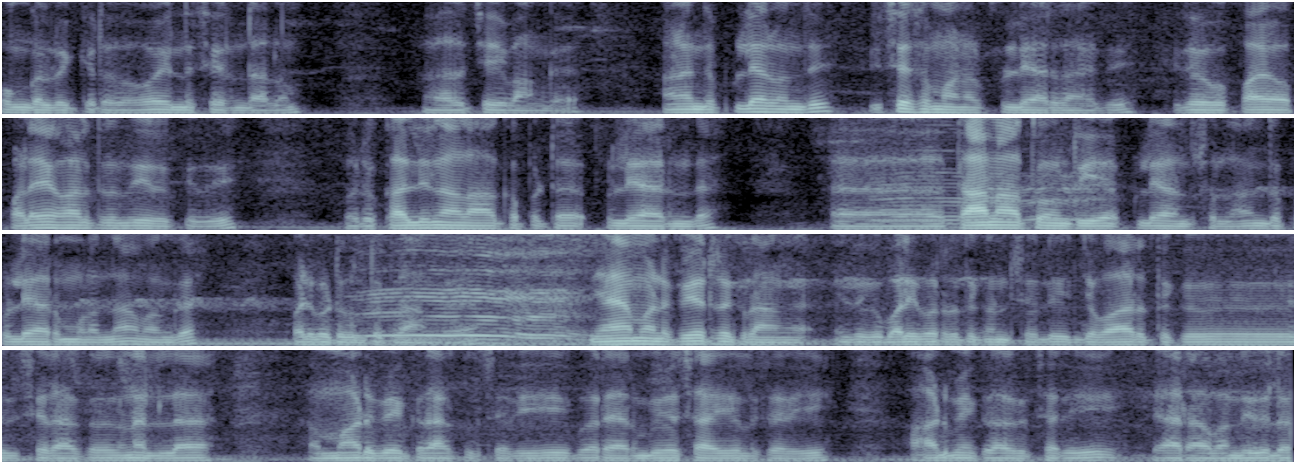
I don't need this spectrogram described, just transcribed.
பொங்கல் வைக்கிறதோ என்ன செய்யறாலும் அதை செய்வாங்க. ஆனால் இந்த பிள்ளையார் வந்து விசேஷமான பிள்ளையார் தான் இது. இது ப பழைய காலத்துலேருந்து இருக்குது. ஒரு கல்லினால் ஆக்கப்பட்ட பிள்ளையாருன்ற தானாக தோன்றிய பிள்ளையார்னு சொல்லலாம். இந்த பிள்ளையார் மூலம் தான் அவங்க வழிபட்டுக்கிட்டு இருக்கிறாங்க நியாயமான பேர் இருக்கிறாங்க இதுக்கு வழிபடுறதுக்குன்னு சொல்லி இந்த வாரத்துக்கு சிறாக்கள் நல்ல மாடு மேய்க்கிறாக்கள் சரி வேறு யாரும் விவசாயிகள் சரி ஆடு மேய்க்கிறார்கள் சரி யாராக வந்து இதில்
